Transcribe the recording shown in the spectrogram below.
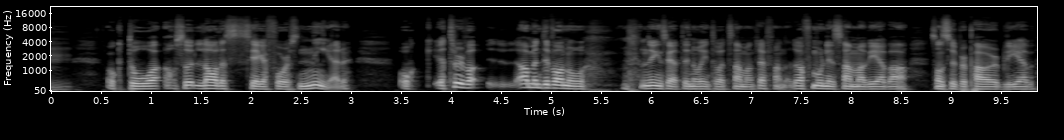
Mm. Och då och så lades Sega Force ner. Och jag tror det var, ja men det var nog, nu inser jag att det nog inte var ett sammanträffande. Det var förmodligen samma veva som Superpower blev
